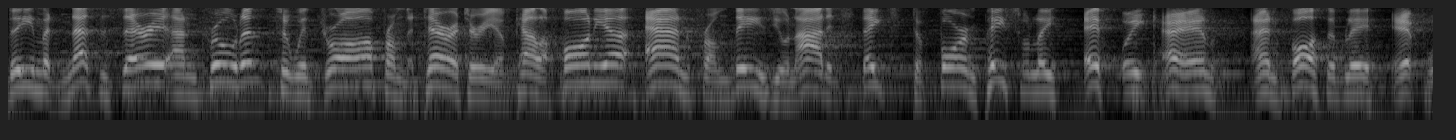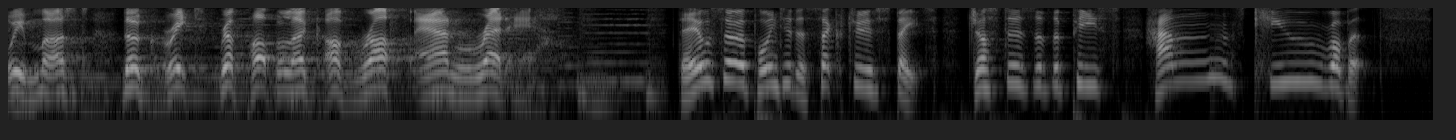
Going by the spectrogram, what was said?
deem it necessary and prudent to withdraw from the territory of California and from these United States to form peacefully, if we can, and forcibly, if we must, the great Republic of Rough and Ready. They also appointed a Secretary of State, Justice of the Peace Hans Q. Roberts.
